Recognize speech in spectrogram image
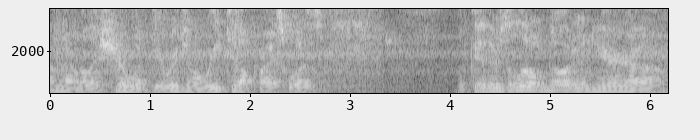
I'm not really sure what the original retail price was. Okay, there's a little note in here. Uh,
